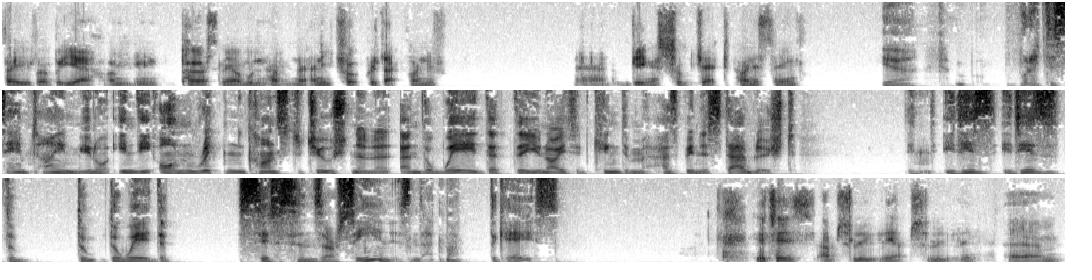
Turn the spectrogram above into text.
favour. But yeah, I mean, personally, I wouldn't have any truck with that kind of uh, being a subject kind of thing. Yeah. But at the same time, you know, in the unwritten constitution and, and the way that the United Kingdom has been established, it, it is it is the, the the way that citizens are seen. Isn't that not the case? It is absolutely, absolutely. Um,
